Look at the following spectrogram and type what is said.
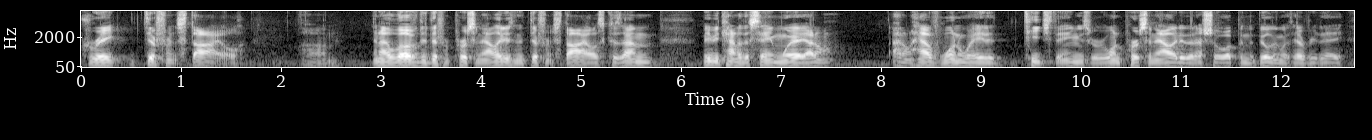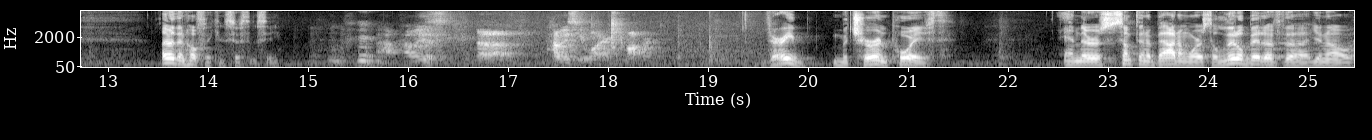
great different style. Um, and I love the different personalities and the different styles because I'm maybe kind of the same way. I don't I don't have one way to teach things or one personality that I show up in the building with every day, other than hopefully consistency. How, is uh, how is he wired, Maher? very mature and poised. And there's something about him where it's a little bit of the, you know,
